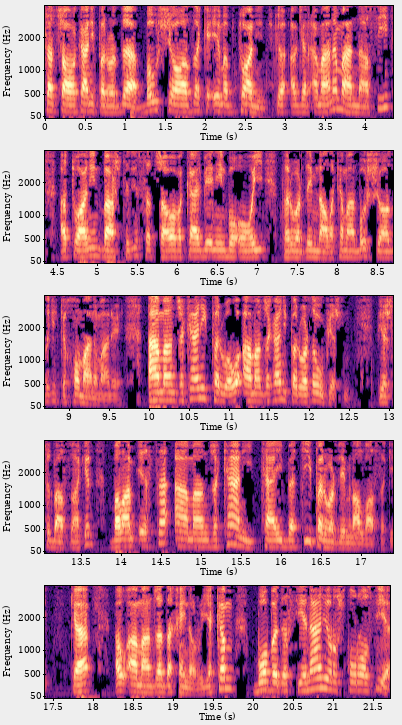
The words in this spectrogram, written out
سەرچاوەکانی پەروەردە بەو شێوازە کە ئێمە بتوانین چکە ئەگەر ئەمانەمان ناسی ئەتوانین باشترین سەرچاوە بەکاربێنین بۆ ئەوەی پەروەردەی مناڵەکەمان بەو شێوازەکە کە خۆمانەمانوێت ئامانجەکانی پەروەوە ئامانجەکانی پەروەردە و پێشتن پێشتر باسناکرد بەڵام ئێستا ئامانجەکانی تایبەتی پەروەردەی مناڵ باسەکەین کە ئەو ئامانجە دەخەینە ڕوو یەکەم بۆ بەدەستهێنانی ڕشق و ڕۆزییە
